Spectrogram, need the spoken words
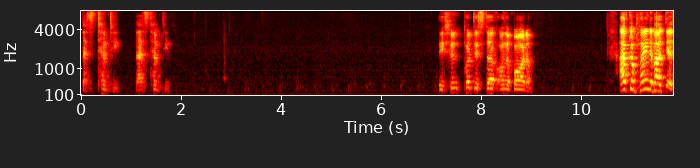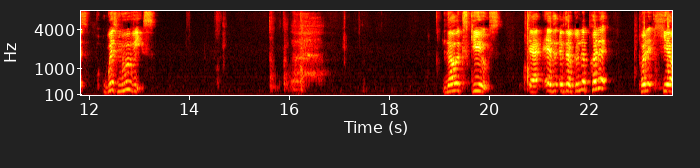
That's tempting. That's tempting. They shouldn't put this stuff on the bottom. I've complained about this with movies. No excuse. If, if they're going to put it, put it here.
